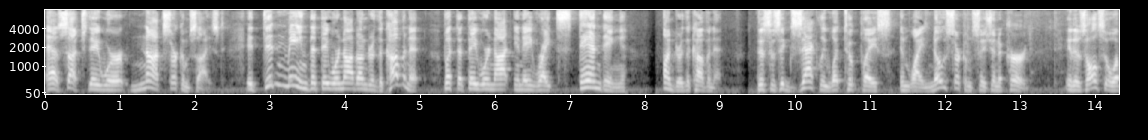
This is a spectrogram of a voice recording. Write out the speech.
As such, they were not circumcised. It didn't mean that they were not under the covenant, but that they were not in a right standing under the covenant. This is exactly what took place and why no circumcision occurred. It is also a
